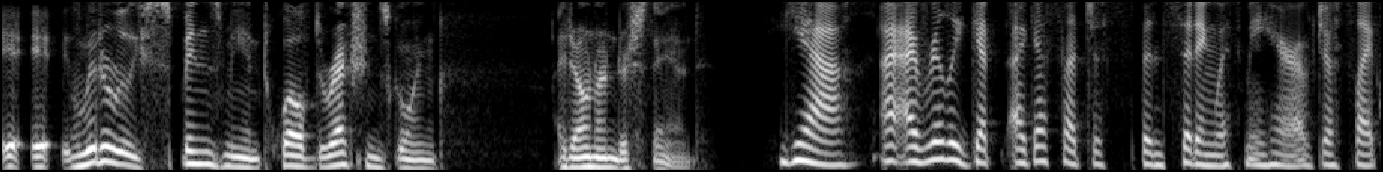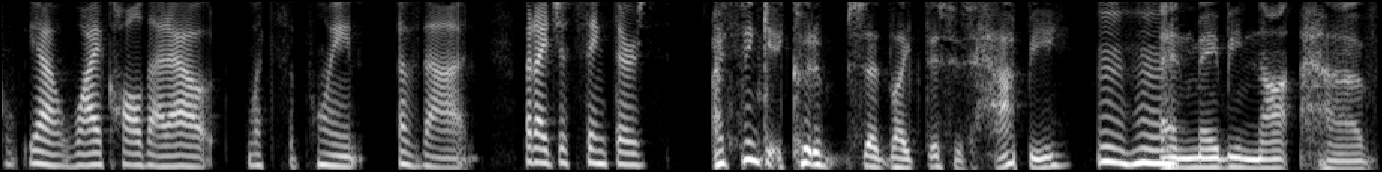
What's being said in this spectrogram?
it, it literally spins me in 12 directions going I don't understand. Yeah, I, I really get. I guess that just been sitting with me here of just like, yeah, why call that out? What's the point of that? But I just think there's I think it could have said like this is happy mm-hmm. and maybe not have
